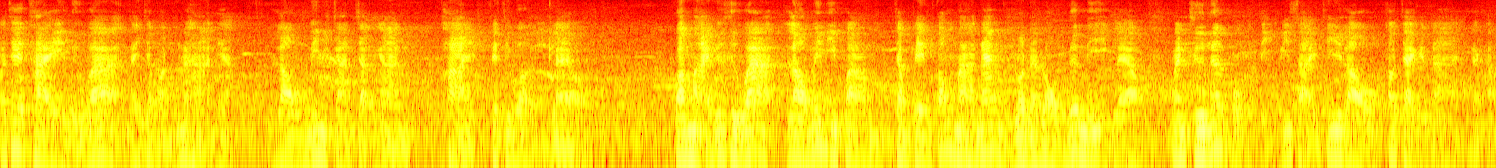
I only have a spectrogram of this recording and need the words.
ประเทศไทยหรือว่าในจังหวัดมุกดาหารเนี่ยเราไม่มีการจัดงานพายเฟสติวัลอีกแล้ว ความหมายก็คือว่าเราไม่มีความจำเป็นต้องมานั่งรณรงค์เรื่องนี้อีกแล้ว มันคือเรื่องปกติวิสัยที่เราเข้าใจกันได้นะครับ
